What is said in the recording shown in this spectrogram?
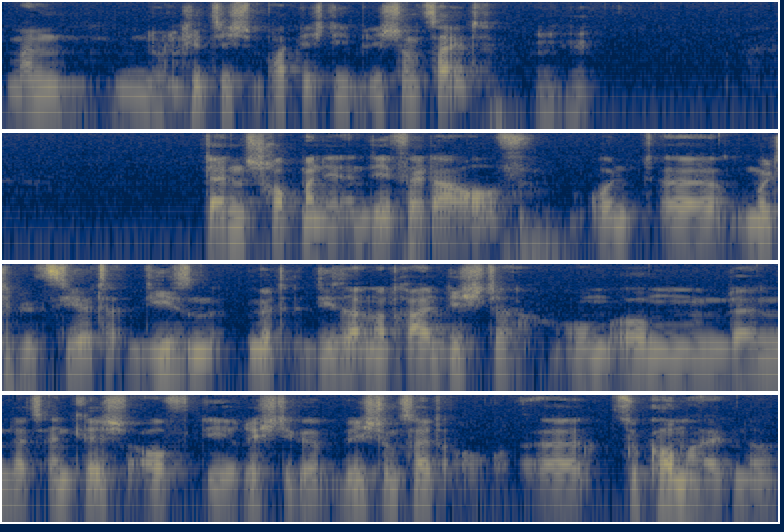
man notiert sich praktisch die Belichtungszeit. Mhm. Dann schraubt man den ND-Filter auf und äh, multipliziert diesen mit dieser neutralen Dichte, um, um dann letztendlich auf die richtige Belichtungszeit äh, zu kommen halt. Ne?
